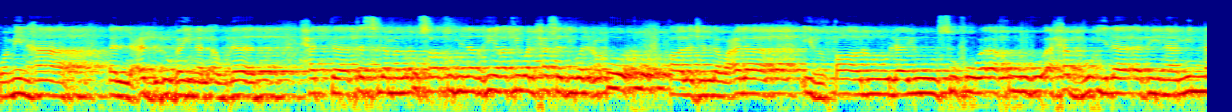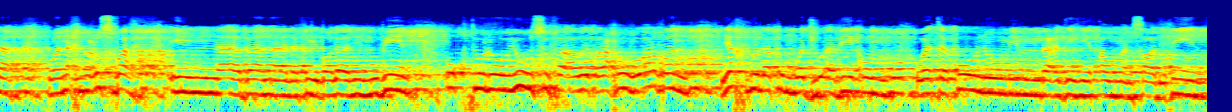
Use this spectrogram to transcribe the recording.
ومنها العدل بين الأولاد حتى تسلم الأسرة من الغيرة والحسد والعقوق قال جل وعلا إذ قالوا ليوسف وأخوه أحب إلى أبينا منا ونحن عصبة إن أبانا لفي ضلال مبين. اقتلوا يوسف أو اطرحوه أرضا يخل لكم وجه أبيكم وتكونوا من بعده قوما صالحين.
